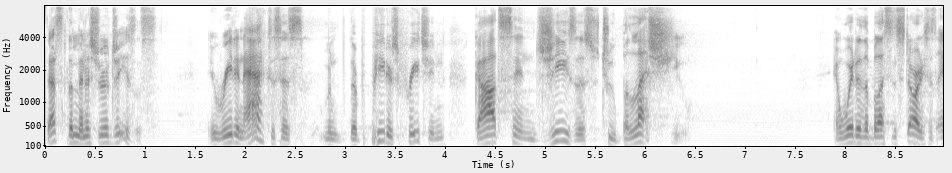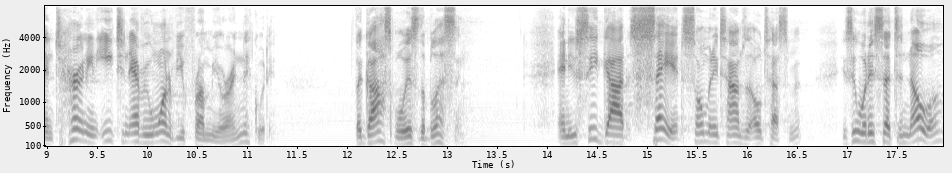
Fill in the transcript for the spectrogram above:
That's the ministry of Jesus. You read in Acts, it says, when the Peter's preaching, God sent Jesus to bless you. And where did the blessing start? He says, and turning each and every one of you from your iniquity. The gospel is the blessing. And you see God say it so many times in the Old Testament. You see, what he said to Noah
